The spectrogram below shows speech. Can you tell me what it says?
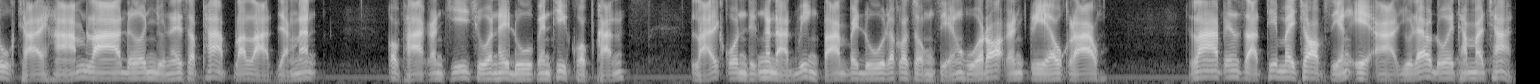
ลูกชายหามลาเดินอยู่ในสภาพประหลาดอย่างนั้น ก็พากันชี้ชวนให้ดูเป็นที่ขบขัน หลายคนถึงขนาดวิ่งตามไปดูแล้วก็ส่งเสียงหัวเราะกันเกลียวกราวลาเป็นสัตว์ที่ไม่ชอบเสียงเอะอะอยู่แล้วโดยธรรมชาติ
